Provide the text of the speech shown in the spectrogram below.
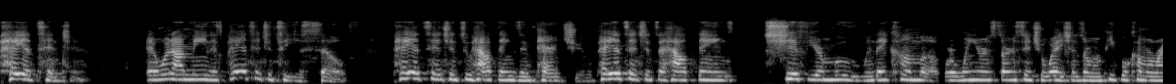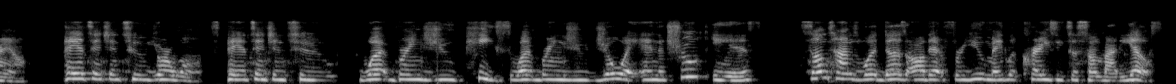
pay attention. And what I mean is pay attention to yourself. Pay attention to how things impact you. Pay attention to how things shift your mood when they come up or when you're in certain situations or when people come around. Pay attention to your wants. Pay attention to what brings you peace, what brings you joy. And the truth is, sometimes what does all that for you may look crazy to somebody else.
